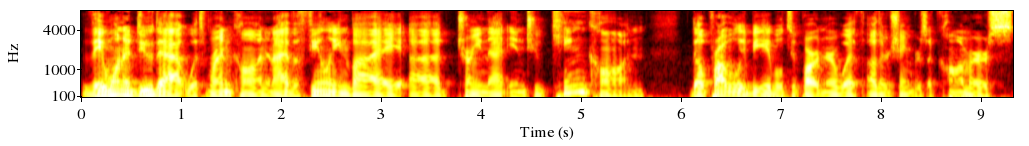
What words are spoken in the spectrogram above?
They want to do that with RenCon, and I have a feeling by uh, turning that into KingCon, they'll probably be able to partner with other chambers of commerce,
